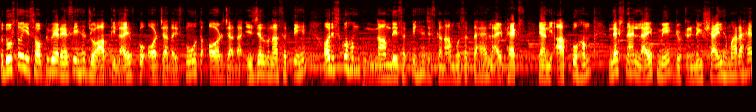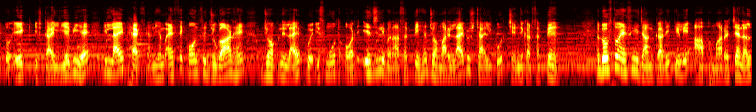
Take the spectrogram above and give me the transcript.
तो दोस्तों, ये सॉफ्टवेयर ऐसे हैं जो आपकी लाइफ को और ज़्यादा स्मूथ और ज़्यादा इजल बना सकते हैं और इसको हम नाम दे सकते हैं, जिसका नाम हो सकता है लाइफ हैक्स यानी आपको हम नेक्स्ट नाइन लाइफ में जो ट्रेंडिंग स्टाइल हमारा है तो एक स्टाइल ये भी है कि लाइफ हैक्स यानी हम ऐसे कौन से जुगाड़ हैं जो अपनी लाइफ को स्मूथ और इजिली बना सकते हैं, जो हमारे लाइफ स्टाइल को चेंज कर सकते हैं। तो दोस्तों, ऐसी ही जानकारी के लिए आप हमारे चैनल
